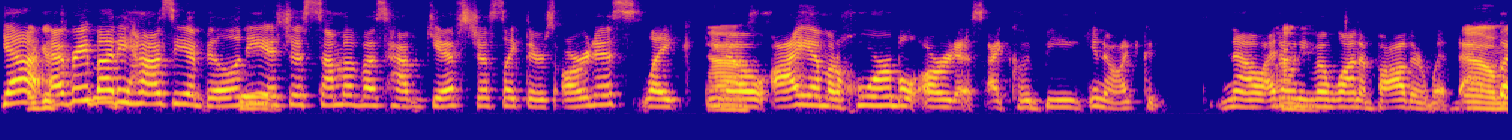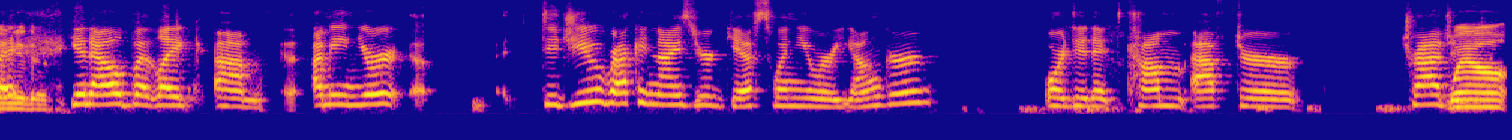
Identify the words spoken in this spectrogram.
Yeah, like everybody has the ability. It's just some of us have gifts, just like there's artists. Like, you yes. know, I am a horrible artist. I could be, you know, I could no, I don't I'm, even want to bother with that. No, but, neither. You know, but like, um, I mean, you're. Did you recognize your gifts when you were younger, or did it come after tragedy? Well,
